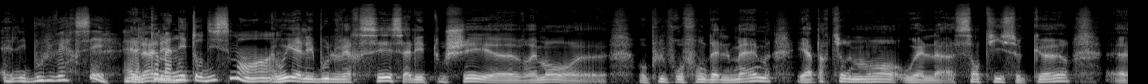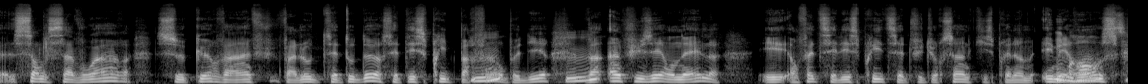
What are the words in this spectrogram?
elle est bouleversée. Elle a comme un étourdissement. Hein. Oui, elle est bouleversée, ça l'est touchée vraiment au plus profond d'elle-même. Et à partir du moment où elle a senti ce cœur, sans le savoir, ce cœur va, enfin, cette odeur, cet esprit de parfum, mmh. on peut dire, mmh. va infuser en elle et en fait, c'est l'esprit de cette future sainte qui se prénomme Émérance,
